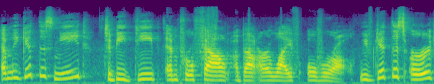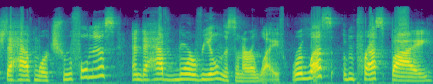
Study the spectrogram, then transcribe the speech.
and we get this need to be deep and profound about our life overall. We get this urge to have more truthfulness and to have more realness in our life. We're less impressed by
